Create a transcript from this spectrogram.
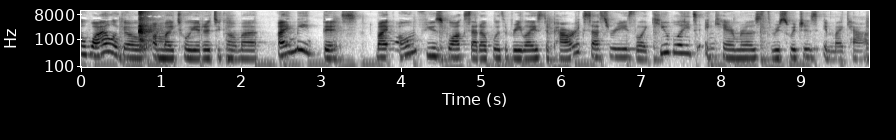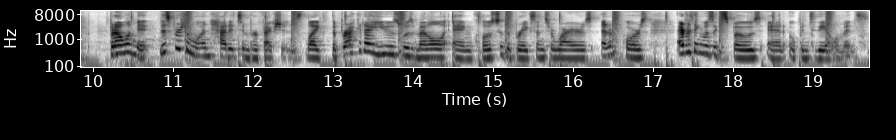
A while ago on my Toyota Tacoma, I made this, my own fuse block setup with relays to power accessories like cube lights and cameras through switches in my cab. But I'll admit, this version 1 had its imperfections, like the bracket I used was metal and close to the brake sensor wires, and of course, everything was exposed and open to the elements.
